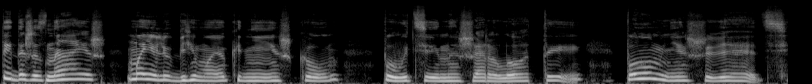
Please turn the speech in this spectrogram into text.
«Ты даже знаешь мою любимую книжку «Паутина Шарлотты». Помнишь ведь?»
